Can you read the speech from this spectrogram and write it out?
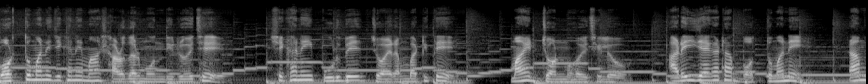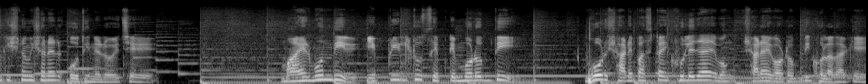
বর্তমানে যেখানে মা শারদার মন্দির রয়েছে, সেখানেই পূর্বে জয়রামবাটিতে মায়ের জন্ম হয়েছিল। আর এই জায়গাটা বর্তমানে রামকৃষ্ণ মিশনের অধীনে রয়েছে। মায়ের মন্দির এপ্রিল টু সেপ্টেম্বর অবধি। ভোর সাড়ে পাঁচটায় খুলে যায় এবং সাড়ে এগারোটা অবধি খোলা থাকে।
